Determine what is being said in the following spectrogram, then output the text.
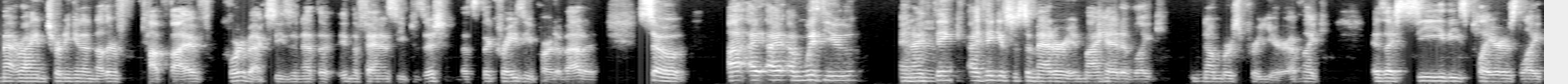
Matt Ryan turning in another top five quarterback season at the in the fantasy position. That's the crazy part about it. So I, I I'm with you, and mm-hmm. I think I think it's just a matter in my head of like numbers per year. I'm like, as I see these players like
